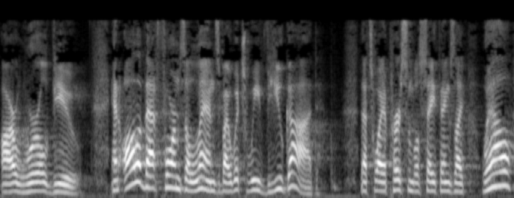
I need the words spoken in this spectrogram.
our worldview. And all of that forms a lens by which we view God. That's why a person will say things like, well,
